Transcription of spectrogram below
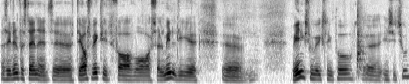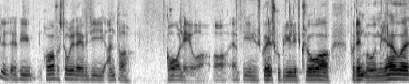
Altså i den forstand, at øh, det er også vigtigt for vores almindelige øh, meningsudveksling på øh, instituttet, at vi prøver at forstå lidt af, hvad de andre går og laver, og at vi skulle helst kunne blive lidt klogere på den måde. Men jeg har jo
